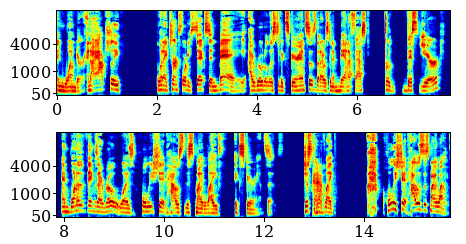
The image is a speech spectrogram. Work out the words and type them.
and wonder. And I actually, when I turned 46 in May, I wrote a list of experiences that I was going to manifest for this year. And one of the things I wrote was, holy shit, how's this my life experiences? Just kind yeah. of like, holy shit, how is this my life?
